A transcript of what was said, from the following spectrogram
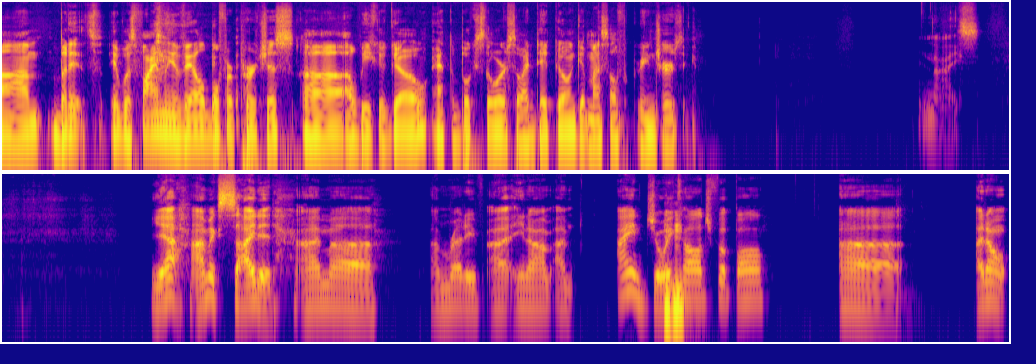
Um, but it's it was finally available for purchase uh, a week ago at the bookstore, so I did go and get myself a green jersey. Nice. Yeah, I'm excited. I'm uh I'm ready. I you know, I'm, I'm I enjoy Mm-hmm. college football. Uh I don't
